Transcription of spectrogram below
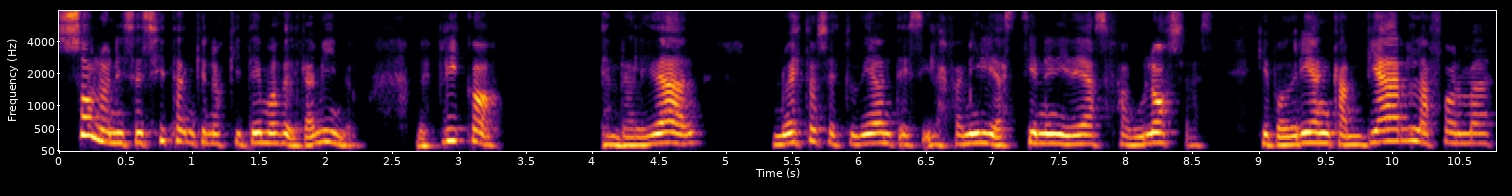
solo necesitan que nos quitemos del camino. ¿Me explico? En realidad, nuestros estudiantes y las familias tienen ideas fabulosas que podrían cambiar la forma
